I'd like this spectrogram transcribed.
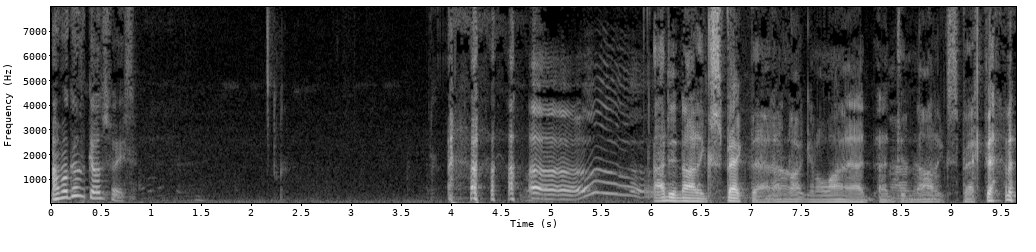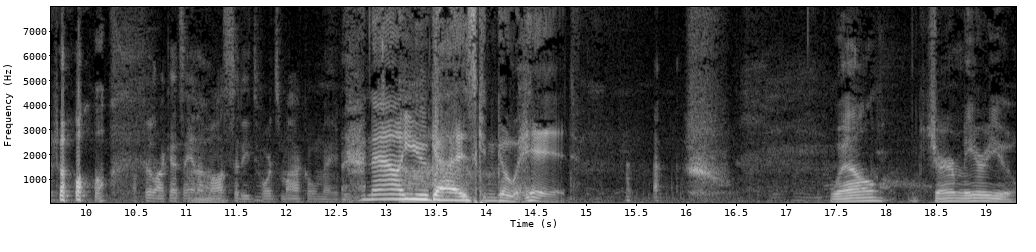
I'm gonna go with Ghostface. I did not expect that. I'm not gonna lie. I, I did not expect that at all. I feel like that's animosity towards Michael, maybe. Now you guys can go ahead. Well, Jeremy me or you?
